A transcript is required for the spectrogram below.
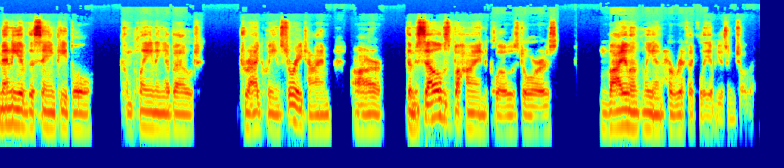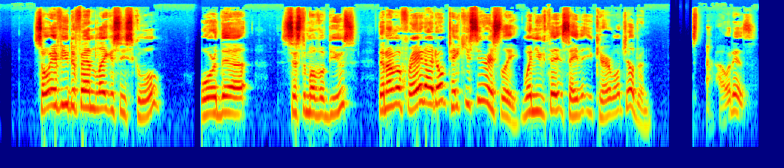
many of the same people complaining about drag queen story time are themselves behind closed doors, violently and horrifically abusing children. So if you defend legacy school or the system of abuse, then I'm afraid I don't take you seriously when you th- say that you care about children. how it is.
